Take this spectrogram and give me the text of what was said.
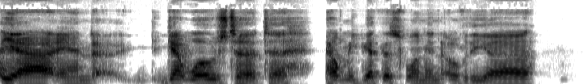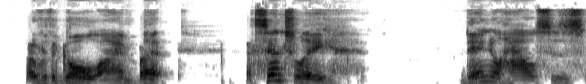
Yeah, and uh, get Woj to to help me get this one in over the uh, over the goal line. But essentially, Danuel House's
